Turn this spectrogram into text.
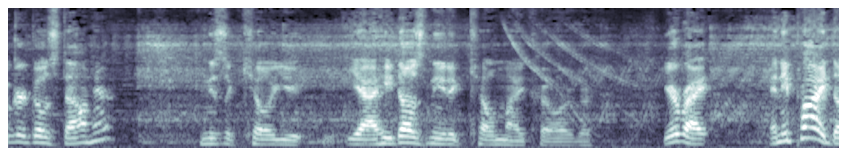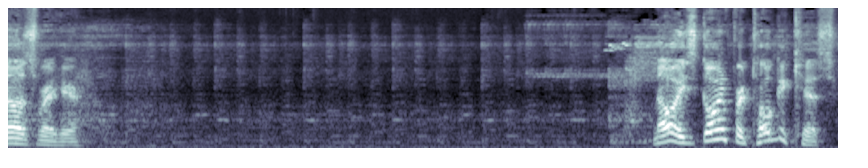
Kyogre goes down here? He needs to kill you. Yeah, he does need to kill my Kyogre. You're right. And he probably does right here. No, he's going for Togekiss.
